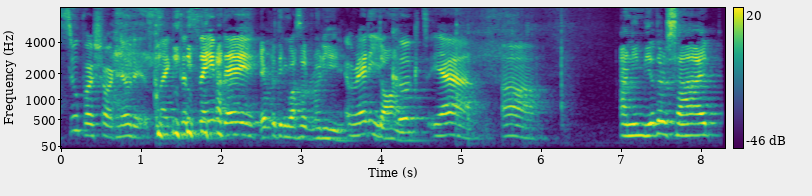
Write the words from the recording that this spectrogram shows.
super short notice. Like the same day, everything was already already done. cooked. Yeah. Ah. And in the other side,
